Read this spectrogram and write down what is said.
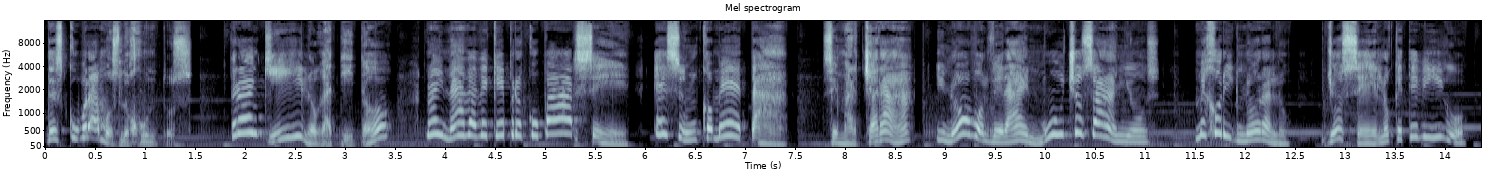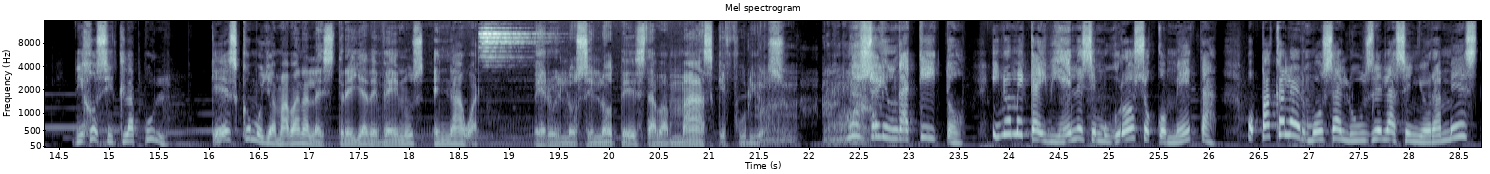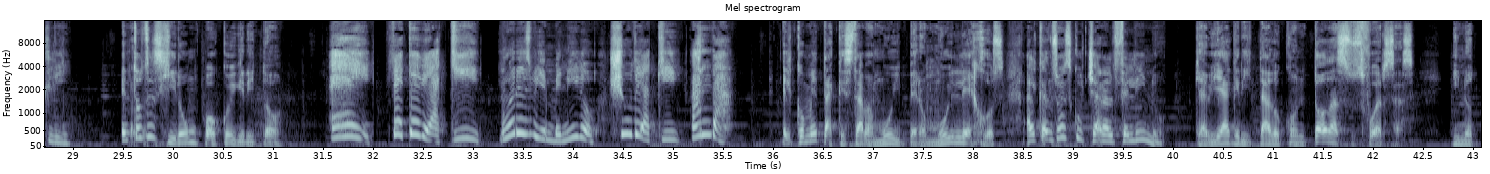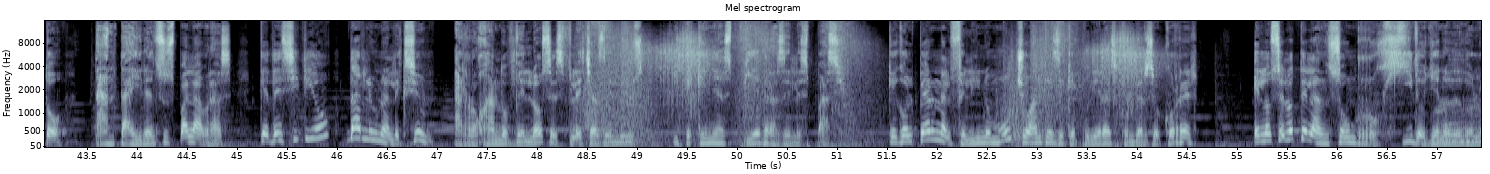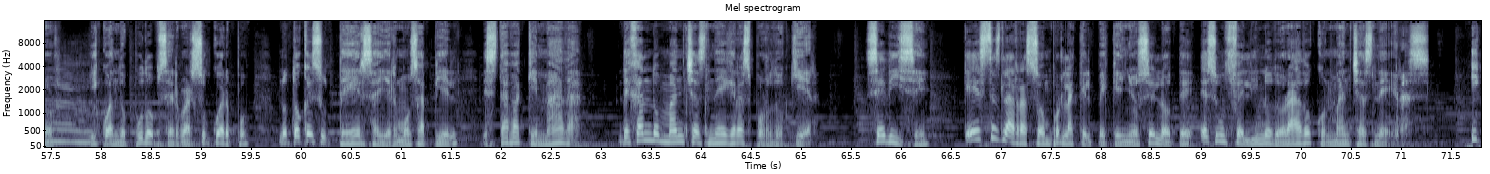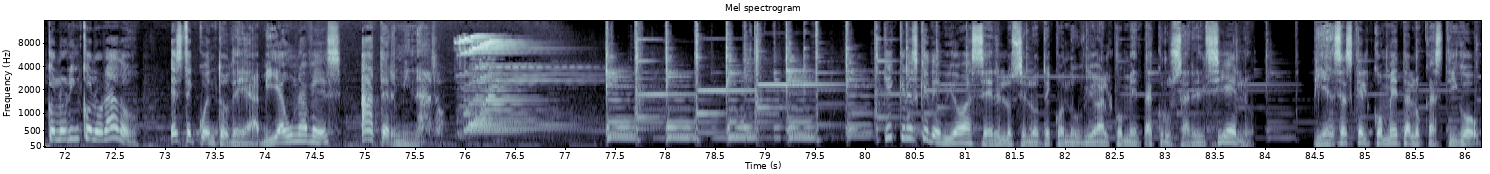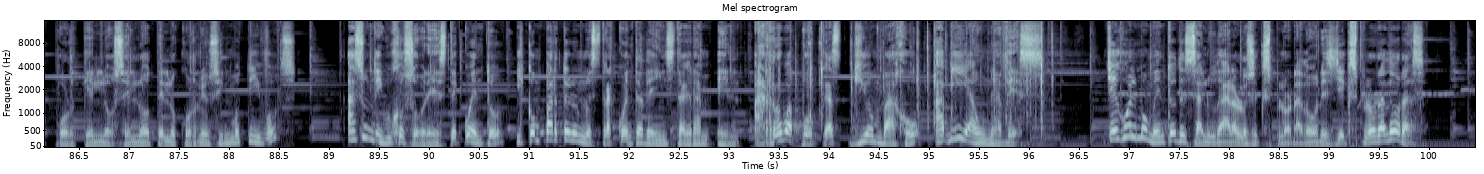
Descubrámoslo juntos. Tranquilo, gatito. No hay nada de qué preocuparse. Es un cometa. Se marchará y no volverá en muchos años. Mejor ignóralo. Yo sé lo que te digo, dijo Citlapul, que es como llamaban a la estrella de Venus en náhuatl. Pero el ocelote estaba más que furioso. No soy un gatito y no me cae bien ese mugroso cometa. Opaca la hermosa luz de la señora Mestli. Entonces giró un poco y gritó: ¡Hey! ¡Vete de aquí! ¡No eres bienvenido! ¡Shu de aquí! ¡Anda! El cometa, que estaba muy pero muy lejos, alcanzó a escuchar al felino, que había gritado con todas sus fuerzas, y notó tanta ira en sus palabras que decidió darle una lección, arrojando veloces flechas de luz y pequeñas piedras del espacio, que golpearon al felino mucho antes de que pudiera esconderse o correr. El ocelote lanzó un rugido lleno de dolor, y cuando pudo observar su cuerpo, notó que su tersa y hermosa piel estaba quemada, dejando manchas negras por doquier. Se dice que esta es la razón por la que el pequeño ocelote es un felino dorado con manchas negras. Y colorín colorado, este cuento de Había una vez ha terminado. ¿Qué crees que debió hacer el ocelote cuando vio al cometa cruzar el cielo? ¿Piensas que el cometa lo castigó porque el ocelote lo corrió sin motivos? Haz un dibujo sobre este cuento y compártelo en nuestra cuenta de Instagram en arroba podcast-había una vez. Llegó el momento de saludar a los exploradores y exploradoras.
